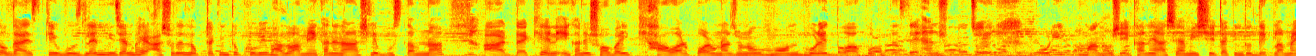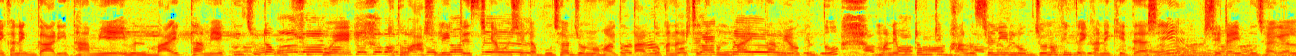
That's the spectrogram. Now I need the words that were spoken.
তো গাইস কি বুঝলেন? মিজান ভাই আসলে লোকটা কিন্তু খুবই ভালো। আমি এখানে না আসলে বুঝতাম না। আর দেখেন এখানে সবাই খাওয়ার পর ওনার জন্য মন ভরে দোয়া করতেছে। অ্যান্ড শুধু যে গরিব মানুষ এখানে আসে আমি সেটা কিন্তু দেখলাম না। এখানে গাড়ি থামিয়ে ইভেন বাইক থামিয়ে কিছুটা উৎসুক হয়ে অথবা আসলেই টেস্ট কেমন সেটা বোঝার জন্য হয়তো তার দোকানে আসছে। দেখুন বাইক থামিয়েও কিন্তু মানে মোটামুটি ভালো শ্রেণির লোকজনও কিন্তু এখানে খেতে আসে সেটাই বোঝা গেল।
